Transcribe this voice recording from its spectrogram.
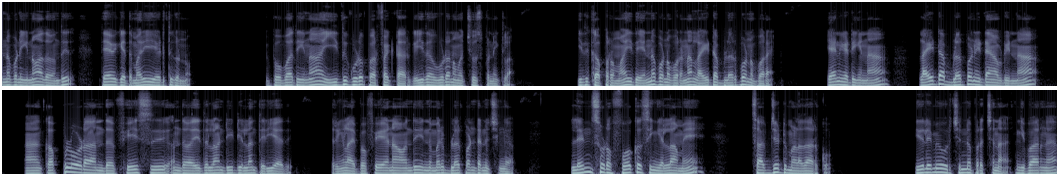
என்ன பண்ணிக்கணும்? அதை வந்து தேவைக்கேற்ற மாதிரி எடுத்துக்கணும். இப்போ பார்த்தீங்கன்னா இது கூட பர்ஃபெக்டாக இருக்குது இதை கூட நம்ம சூஸ் பண்ணிக்கலாம். இதுக்கப்புறமா இதை என்ன பண்ண போகிறேன்னா லைட்டாக ப்ளர் பண்ண போகிறேன் ஏன்னு கேட்டிங்கன்னா லைட்டாக ப்ளர் பண்ணிட்டேன் அப்படின்னா கப்பலோட அந்த ஃபேஸு அந்த இதெல்லாம் டீட்டெயிலாம் தெரியாது. சரிங்களா? இப்போ ஃபே நான் வந்து இந்த மாதிரி ப்ளர் பண்ணிட்டேன்னு வச்சுங்க லென்ஸோட ஃபோக்கஸிங் எல்லாமே சப்ஜெக்ட் மேலே தான் இருக்கும். இதுலேயுமே ஒரு சின்ன பிரச்சனை. இங்கே பாருங்கள்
